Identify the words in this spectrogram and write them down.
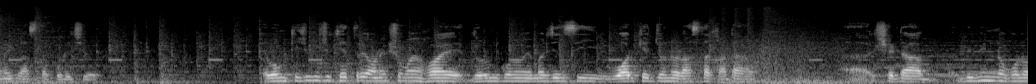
অনেক রাস্তা করেছি এবং কিছু কিছু ক্ষেত্রে অনেক সময় হয়, ধরুন কোনো এমার্জেন্সি ওয়ার্কের জন্য রাস্তা কাটা হয়। সেটা বিভিন্ন কোনো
